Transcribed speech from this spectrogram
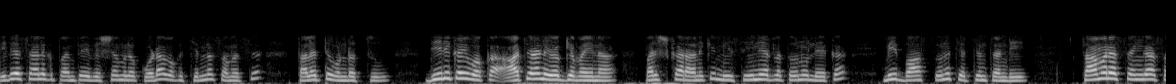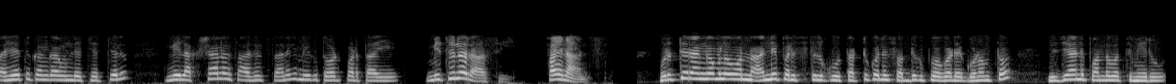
విదేశాలకు పంపే విషయంలో కూడా ఒక చిన్న సమస్య తలెత్తి ఉండొచ్చు. దీనికై ఒక ఆచరణయోగ్యమైన పరిష్కారానికి మీ సీనియర్లతోనూ లేక మీ బాస్తోనూ చర్చించండి. సామరస్యంగా సహేతుకంగా ఉండే చర్చలు మీ లక్ష్యాలను సాధించడానికి మీకు తోడ్పడతాయి. మిథున రాశి ఫైనాన్స్. వృత్తి రంగంలో ఉన్న అన్ని పరిస్థితులకు తట్టుకొని సర్దుకుపోగడే గుణంతో విజయాన్ని పొందవచ్చు మీరు.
